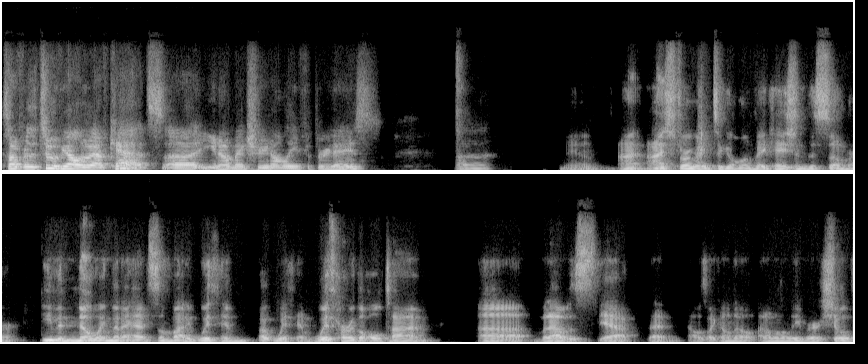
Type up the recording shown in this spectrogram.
so for the two of y'all who have cats uh, you know make sure you don't leave for three days uh, Man, I, I struggled to go on vacation this summer, even knowing that I had somebody with him, uh, with him, with her the whole time. Uh, but that was, yeah, that I was like, oh no, I don't want to leave her. She'll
